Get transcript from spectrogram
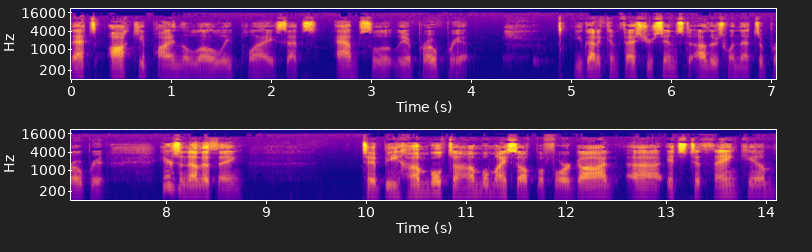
That's occupying the lowly place. That's absolutely appropriate. You've got to confess your sins to others when that's appropriate. Here's another thing to be humble, to humble myself before God, uh, it's to thank Him.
